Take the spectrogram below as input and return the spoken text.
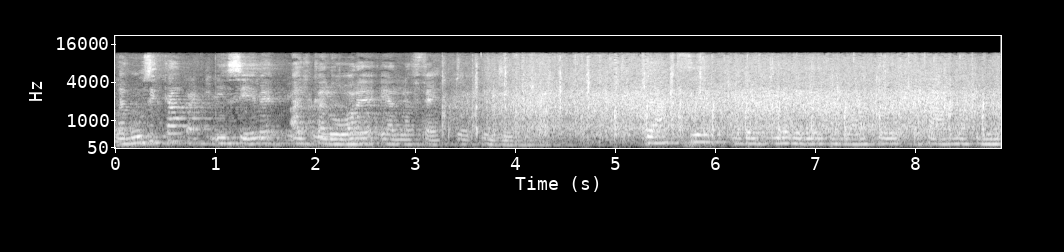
la musica insieme al calore e all'affetto del giorno. Grazie a Bertino di aver parlato a Parma come una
